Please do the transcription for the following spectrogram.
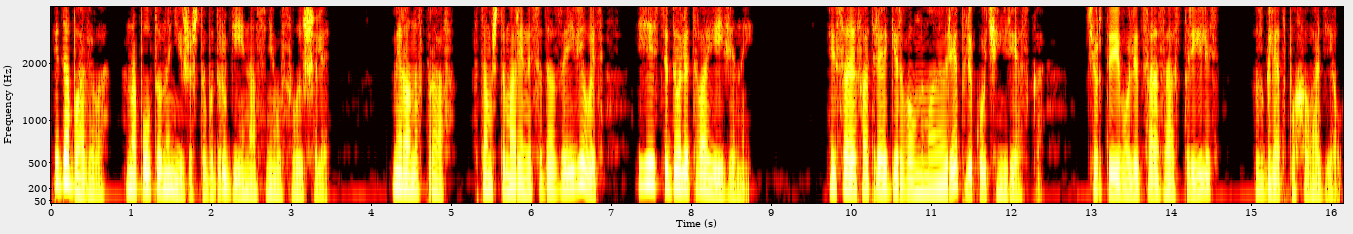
и добавила, на полтона ниже, чтобы другие нас не услышали. Миронов прав. В том, что Марина сюда заявилась, есть и доля твоей вины. Исаев отреагировал на мою реплику очень резко. Черты его лица заострились, взгляд похолодел.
